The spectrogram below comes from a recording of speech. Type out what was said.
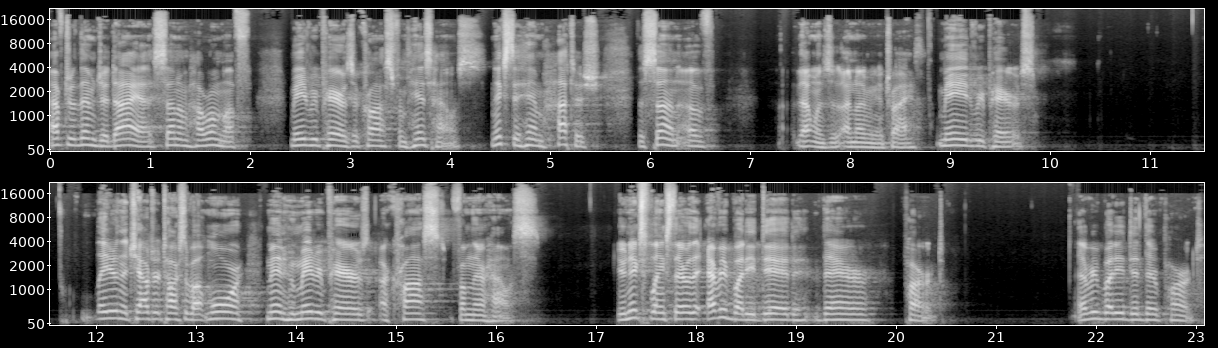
After them, Jedaiah, son of Harumaph, made repairs across from his house. Next to him, Hattush, the son of that one's, I'm not even going to try. Made repairs. Later in the chapter, it talks about more men who made repairs across from their house. Your next blank's there that everybody did their part. Everybody did their part.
